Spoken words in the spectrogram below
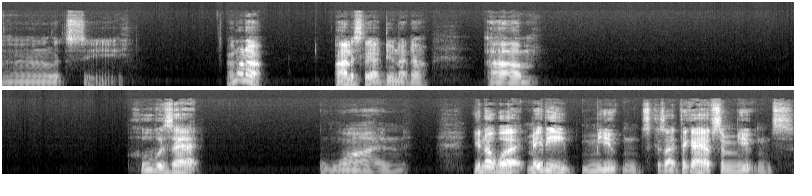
uh, let's see. I don't know. Honestly, I do not know. Um who was that one? You know what? Maybe mutants, because I think I have some mutants.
